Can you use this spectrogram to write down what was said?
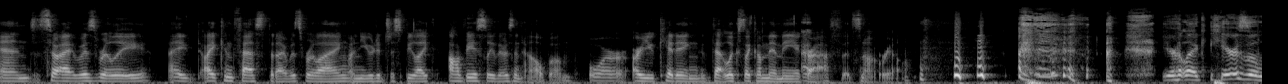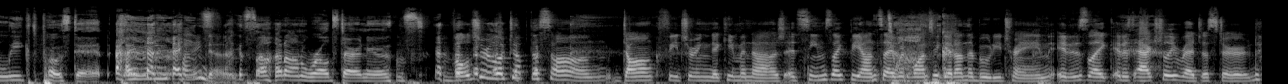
And so I was really, I, I confess that I was relying on you to just be like, obviously there's an album. Or are you kidding? That looks like a mimeograph that's not real. You're like, here's a leaked post-it. I mean, kind of. I saw it on World Star News. Vulture looked up the song Donk featuring Nicki Minaj. It seems like Beyonce would want to get on the booty train. It is like, it is actually registered.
